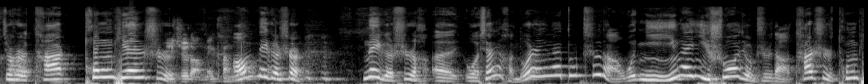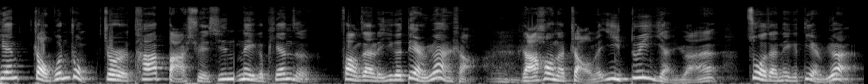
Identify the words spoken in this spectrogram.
就是他通篇是知道没看过？哦，那个是那个是呃，我相信很多人应该都知道。我你应该一说就知道，他是通篇照观众，就是他把《血腥》那个片子。放在了一个电影院上，然后呢，找了一堆演员坐在那个电影院，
